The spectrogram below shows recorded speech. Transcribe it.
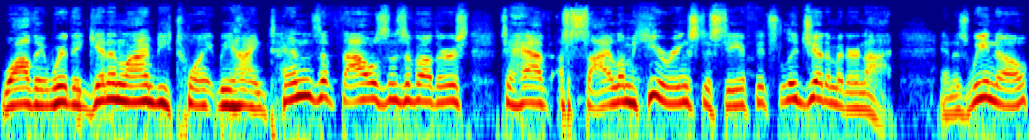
while they, where they get in line between, behind tens of thousands of others to have asylum hearings to see if it's legitimate or not. And as we know,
